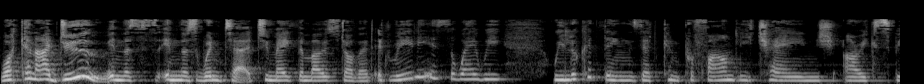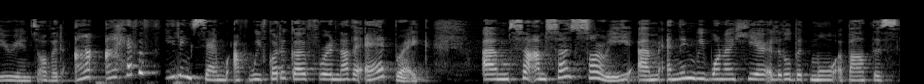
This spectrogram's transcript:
what can I do in this, in this winter to make the most of it? It really is the way we, we look at things that can profoundly change our experience of it. I, I have a feeling, Sam, we've got to go for another ad break. Um, so I'm so sorry. Um, and then we want to hear a little bit more about this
